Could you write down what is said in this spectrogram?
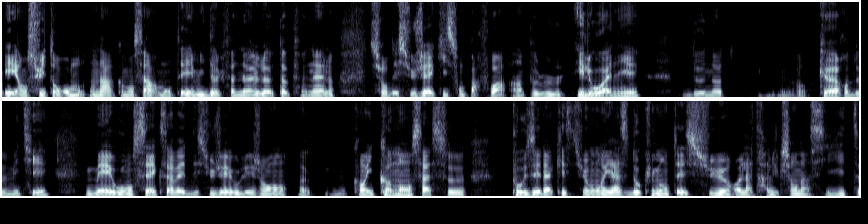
Et ensuite, on, a commencé à remonter middle funnel, top funnel, sur des sujets qui sont parfois un peu éloignés de notre cœur de métier, mais où on sait que ça va être des sujets où les gens, euh, quand ils commencent à se poser la question et à se documenter sur la traduction d'un site,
